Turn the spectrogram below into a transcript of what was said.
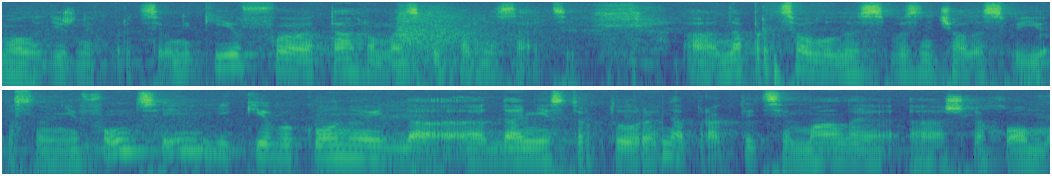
молодіжних працівників та громадських організацій. Напрацьовували, визначали свої основні функції, які виконують да- дані структури. На практиці мали шляхом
